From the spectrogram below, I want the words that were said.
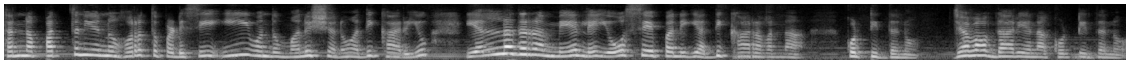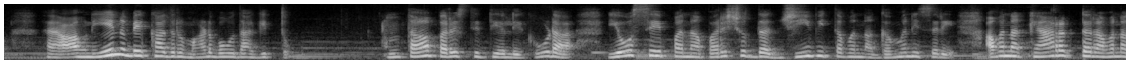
ತನ್ನ ಪತ್ನಿಯನ್ನು ಹೊರತುಪಡಿಸಿ ಈ ಒಂದು ಮನುಷ್ಯನು, ಅಧಿಕಾರಿಯು ಎಲ್ಲದರ ಮೇಲೆ ಯೋಸೇಪನಿಗೆ ಅಧಿಕಾರವನ್ನು ಕೊಟ್ಟಿದ್ದನು. ಜವಾಬ್ದಾರಿಯನ್ನು ಕೊಟ್ಟಿದ್ದನು. ಅವನು ಏನು ಬೇಕಾದರೂ ಮಾಡಬಹುದಾಗಿತ್ತು. ಅಂಥ ಪರಿಸ್ಥಿತಿಯಲ್ಲಿ ಕೂಡ ಯೋಸೇಪನ ಪರಿಶುದ್ಧ ಜೀವಿತವನ್ನು ಗಮನಿಸಿರಿ. ಅವನ ಕ್ಯಾರೆಕ್ಟರ್ ಅವನ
